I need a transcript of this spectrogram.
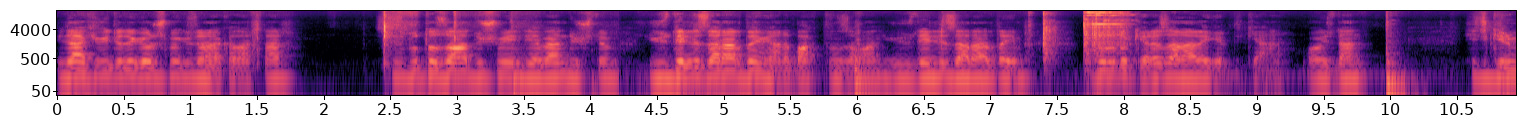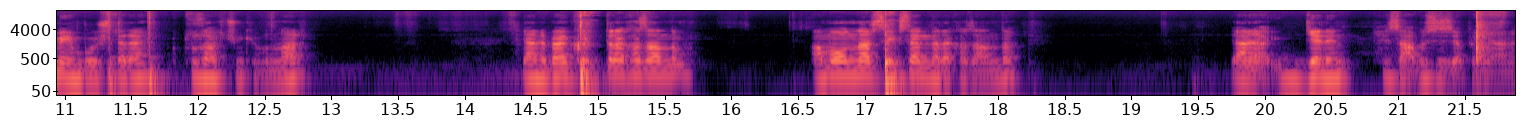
Bir dahaki videoda görüşmek üzere arkadaşlar. Siz bu tuzağa düşmeyin diye ben düştüm. %50 zarardayım yani baktığın zaman. %50 zarardayım. Durduk yere zarara girdik yani. O yüzden hiç girmeyin bu işlere. Tuzak çünkü bunlar. Yani ben 40 lira kazandım. Ama onlar 80 lira kazandı. Yani gelin hesabı siz yapın yani.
